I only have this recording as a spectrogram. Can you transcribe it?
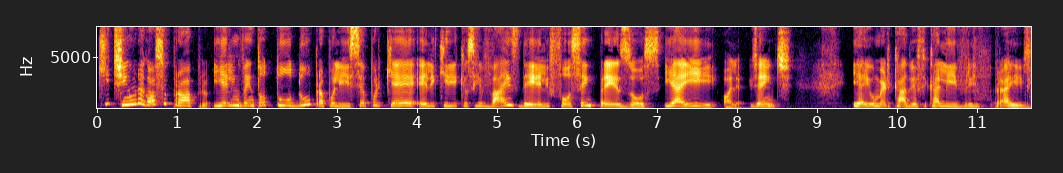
que tinha um negócio próprio. E ele inventou tudo para a polícia porque ele queria que os rivais dele fossem presos. E aí, olha, gente, e aí o mercado ia ficar livre para ele.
